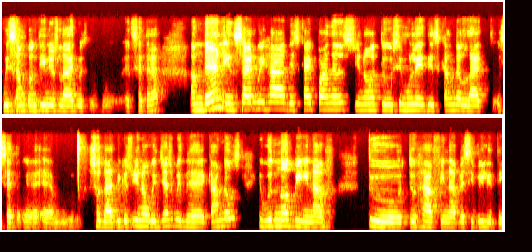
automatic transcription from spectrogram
with yeah. some continuous light with etc and then inside we had the sky panels you know to simulate this candle light set uh, um, so that because you know with just with the candles it would not be enough to to have enough visibility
